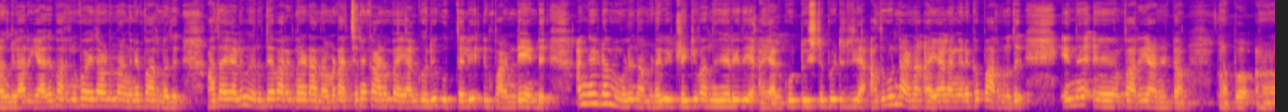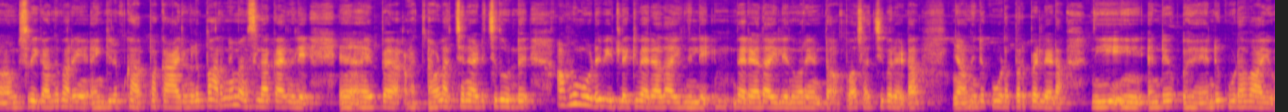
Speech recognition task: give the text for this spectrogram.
അങ്കിൾ അറിയാതെ പറഞ്ഞു പോയതാണെന്ന് അങ്ങനെ പറഞ്ഞത്. അത് അയാൾ വെറുതെ പറയുന്നതാ നമ്മുടെ അച്ഛനെ കാണുമ്പോൾ അയാൾക്കൊരു കുത്തൽ പണ്ടേ ഉണ്ട്. അങ്ങയുടെ മോൾ നമ്മുടെ വീട്ടിലേക്ക് വന്നു കയറിയത്? അയാൾക്ക് ഒട്ടും ഇഷ്ടപ്പെട്ടിട്ടില്ല. അതുകൊണ്ടാണ് അയാൾ അങ്ങനെയൊക്കെ പറഞ്ഞത് എന്ന് പറയാണ് കേട്ടോ. അപ്പോൾ ശ്രീകാന്ത് പറയും എങ്കിലും കാര്യങ്ങൾ പറഞ്ഞ് മനസ്സിലാക്കാനില്ലേ? ഇപ്പം അവൾ അച്ഛനെ അടിച്ചതുകൊണ്ട് അവളും കൂടെ വീട്ടിലേക്ക് വരാതായിരുന്നില്ലേ? വരാതായില്ലേ? എന്ന് പറയും കേട്ടോ. അപ്പോൾ സച്ചി പറയട്ടാ ഞാൻ നിന്റെ കൂടപ്പിറപ്പല്ലേടാ. നീ എന്റെ എന്റെ കൂടെ വായോ?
